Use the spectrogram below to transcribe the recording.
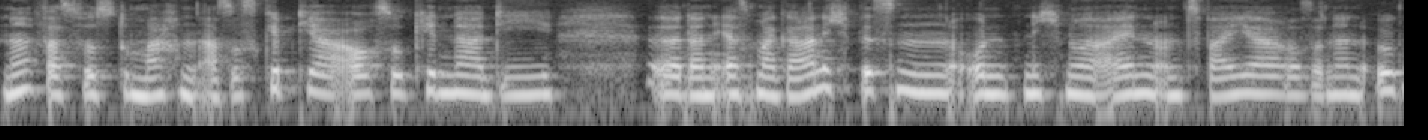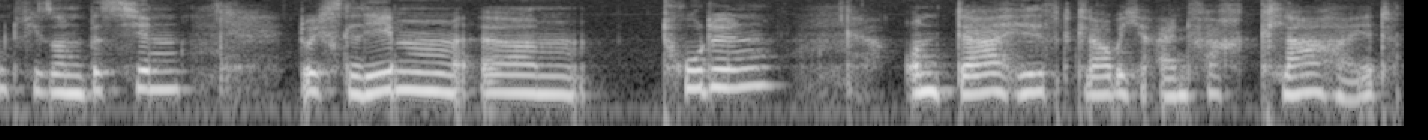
ne? was wirst du machen? Also es gibt ja auch so Kinder, die äh, dann erstmal gar nicht wissen und nicht nur ein und zwei Jahre, sondern irgendwie so ein bisschen durchs Leben ähm, trudeln. Und da hilft, glaube ich, einfach Klarheit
